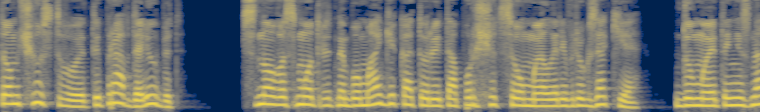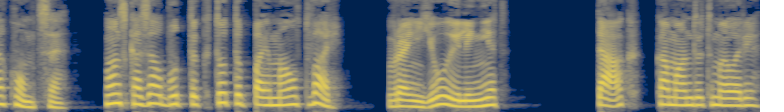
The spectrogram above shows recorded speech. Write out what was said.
Том чувствует и правда любит. Снова смотрит на бумаги, которые топорщатся у Мэлори в рюкзаке. Думает о незнакомце. Он сказал, будто кто-то поймал тварь. Вранье или нет? «Так», — командует Мэлори,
